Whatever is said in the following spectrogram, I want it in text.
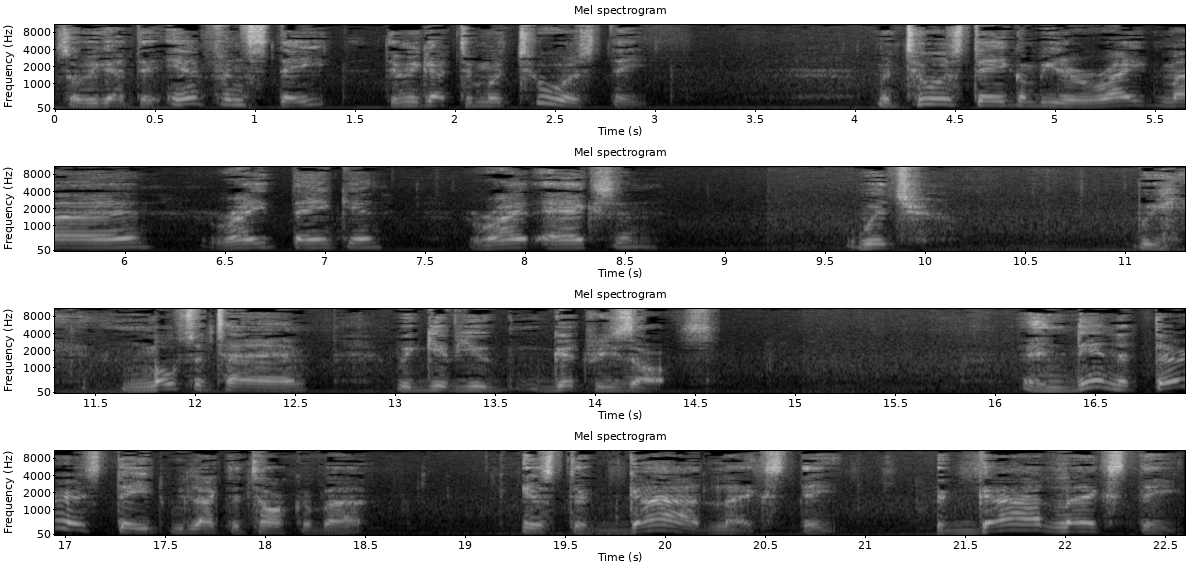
So we got the infant state, then we got the mature state. Mature state gonna be the right mind, right thinking, right action, which we most of the time we give you good results. And then the third state we like to talk about is the godlike state. The godlike state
